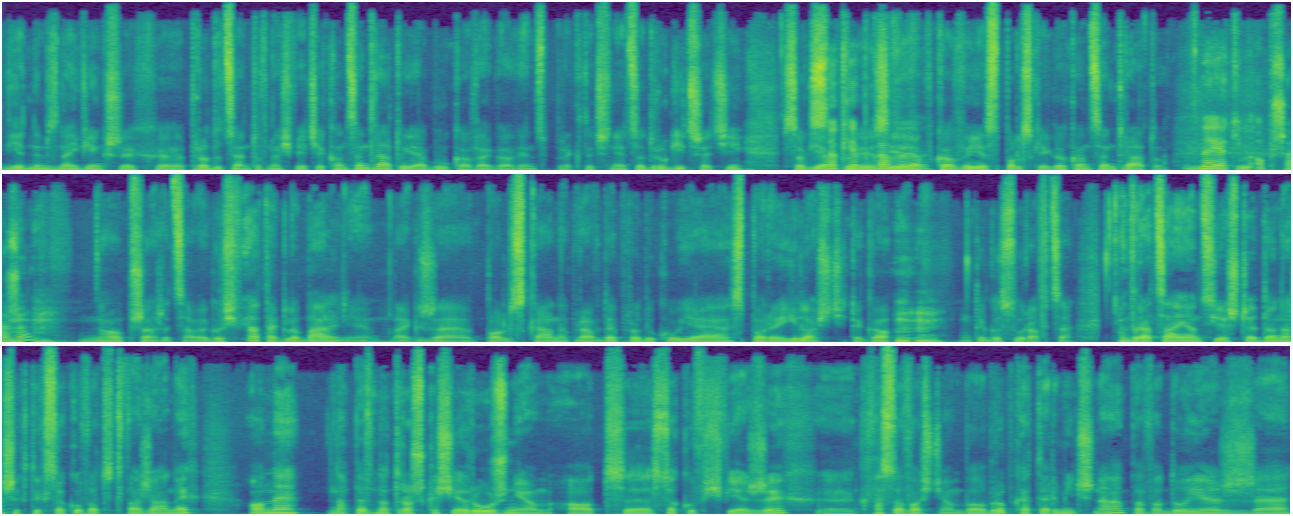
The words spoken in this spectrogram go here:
jednym z największych e, producentów na świecie koncentratu jabłkowego, więc praktycznie co drugi, trzeci sok, sok jabłkowy. jabłkowy jest z polskiego koncentratu. Na jakim obszarze? Na obszarze całego świata, globalnie. Także Polska naprawdę produkuje sporej ilości tego, tego surowca. Wracając jeszcze do naszych tych soków odtwarzanych, one na pewno troszkę się różnią od e, soków świeżych e, kwasowością, bo obróbka termiczna powoduje, że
